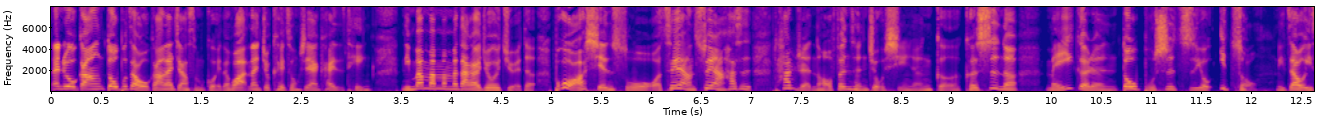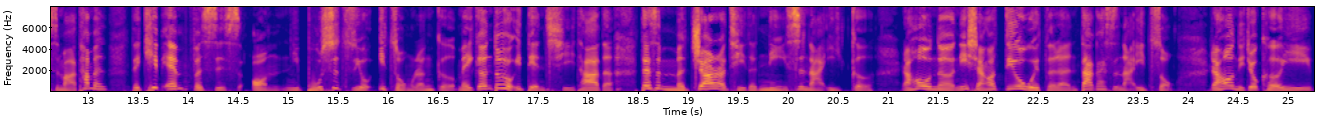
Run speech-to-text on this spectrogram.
那如果刚刚都不知道我刚刚在讲什么鬼的话，那你就可以从现在开始听，你慢慢慢慢大概就会觉得。不过我要先说，虽然虽然他是他人哦分成九型人格，可是呢每一个人都不是只有一种，你知道我意思吗？他们 they keep emphasis on 你不是只有一种人格，每个人都有一点其他的，但是 majority 的你是哪一个？然后呢，你想要 deal with 的人大概是哪一种？然后你就可以。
